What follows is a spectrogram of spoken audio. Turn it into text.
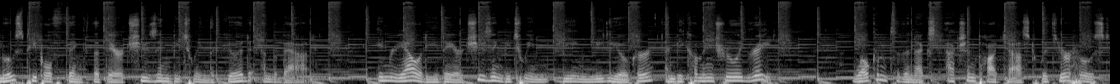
Most people think that they are choosing between the good and the bad. In reality, they are choosing between being mediocre and becoming truly great. Welcome to the Next Action Podcast with your host,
